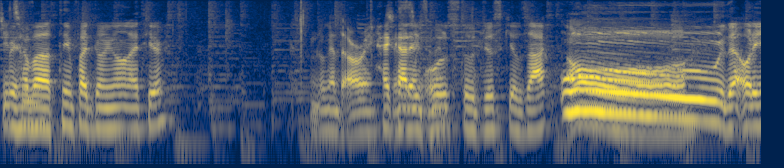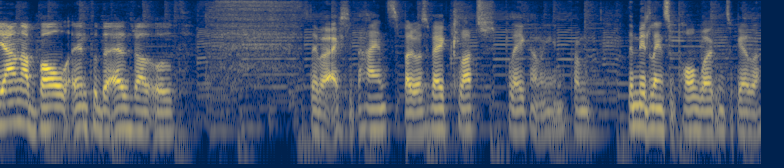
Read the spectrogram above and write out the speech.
G2. we have a team fight going on right here. Looking at the Ori. Hecarim Just G2. to just kill Zac. Oh. The Orianna ball into the Ezreal ult. They were actually behind, but it was a very clutch play coming in from the mid lane support working together.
